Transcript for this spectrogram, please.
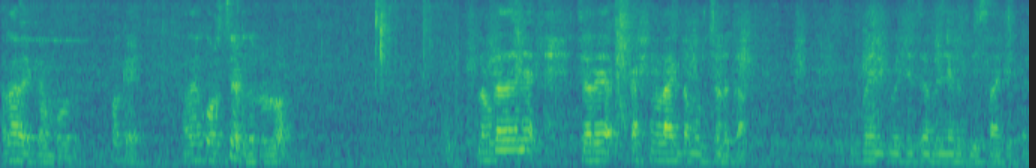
അതാ വെക്കാൻ പോകുന്നത്. ഓക്കെ. അത് കുറച്ച് എടുത്തിട്ടുള്ളൂ. നമുക്കതിനെ ചെറിയ കഷ്ണങ്ങളായിട്ട് മുറിച്ചെടുക്കാം. ഉപ്പേരിക്ക് വെച്ച് ചെറിയ ചെറിയ പീസാക്കിയിട്ട്.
